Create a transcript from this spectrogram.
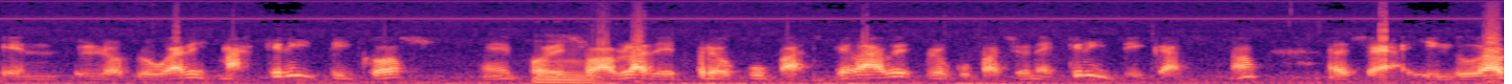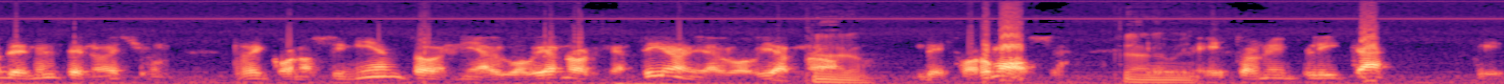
en los lugares más críticos, ¿eh? por mm. eso habla de preocupas graves, preocupaciones críticas, ¿no? O sea, indudablemente no es un reconocimiento ni al gobierno argentino ni al gobierno de Formosa. Esto no implica que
